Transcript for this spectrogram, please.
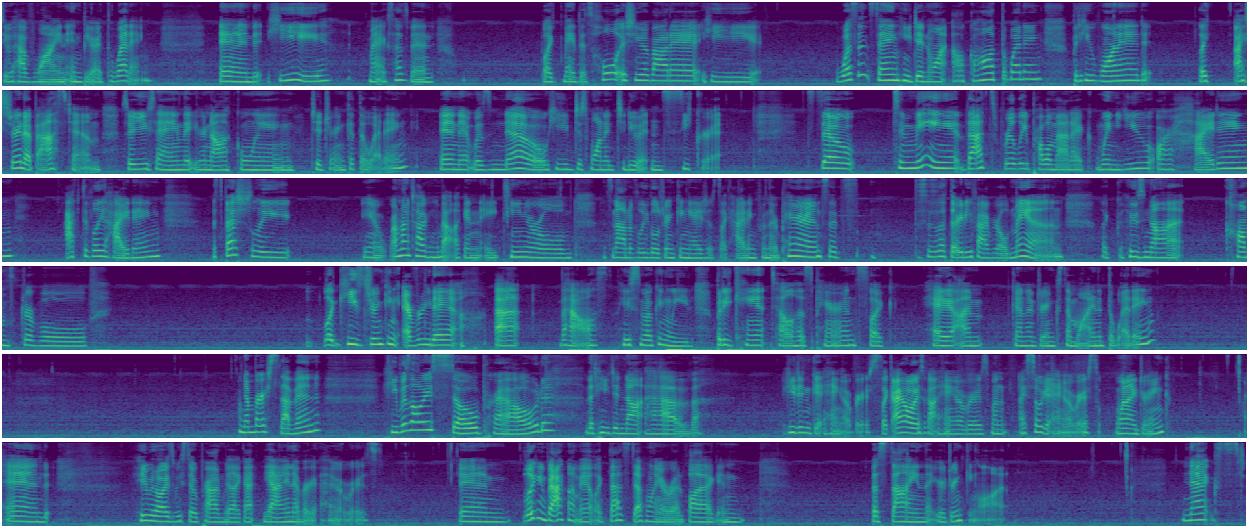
to have wine and beer at the wedding. And he, my ex husband, like made this whole issue about it. He wasn't saying he didn't want alcohol at the wedding, but he wanted like I straight up asked him, "So are you saying that you're not going to drink at the wedding?" And it was no, he just wanted to do it in secret. So to me, that's really problematic when you are hiding, actively hiding, especially you know, I'm not talking about like an 18 year old that's not of legal drinking age it's like hiding from their parents. It's this is a 35 year old man, like who's not comfortable. Like he's drinking every day at, at the house. He's smoking weed, but he can't tell his parents, like, hey, I'm gonna drink some wine at the wedding. Number seven, he was always so proud that he did not have, he didn't get hangovers. Like I always got hangovers when I still get hangovers when I drink. And he would always be so proud and be like, yeah, I never get hangovers. And looking back on it, like that's definitely a red flag and a sign that you're drinking a lot. Next,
